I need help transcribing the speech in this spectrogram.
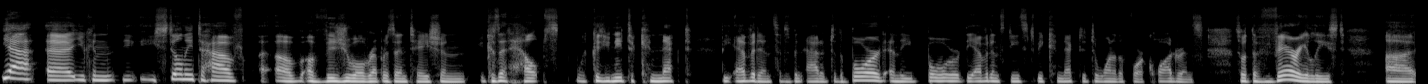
yeah uh, you can you, still need to have a a visual representation because it helps because you need to connect the evidence that has been added to the board and the board the evidence needs to be connected to one of the four quadrants. So at the very least uh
